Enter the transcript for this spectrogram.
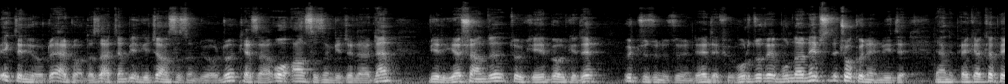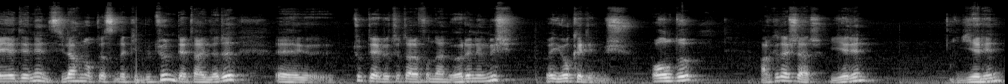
bekleniyordu. Erdoğan da zaten bir gece ansızın diyordu. Keza o ansızın gecelerden biri yaşandı. Türkiye bölgede 300'ün üzerinde hedefi vurdu ve bunların hepsi de çok önemliydi. Yani PKK-PYD'nin silah noktasındaki bütün detayları e, Türk Devleti tarafından öğrenilmiş ve yok edilmiş oldu. Arkadaşlar yerin yerin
